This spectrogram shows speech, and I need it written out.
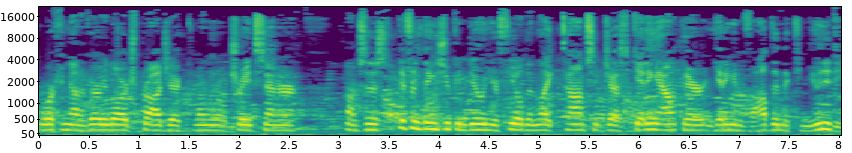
working on a very large project, One World Trade Center. Um, so there's different things you can do in your field, and like Tom suggests, getting out there and getting involved in the community,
